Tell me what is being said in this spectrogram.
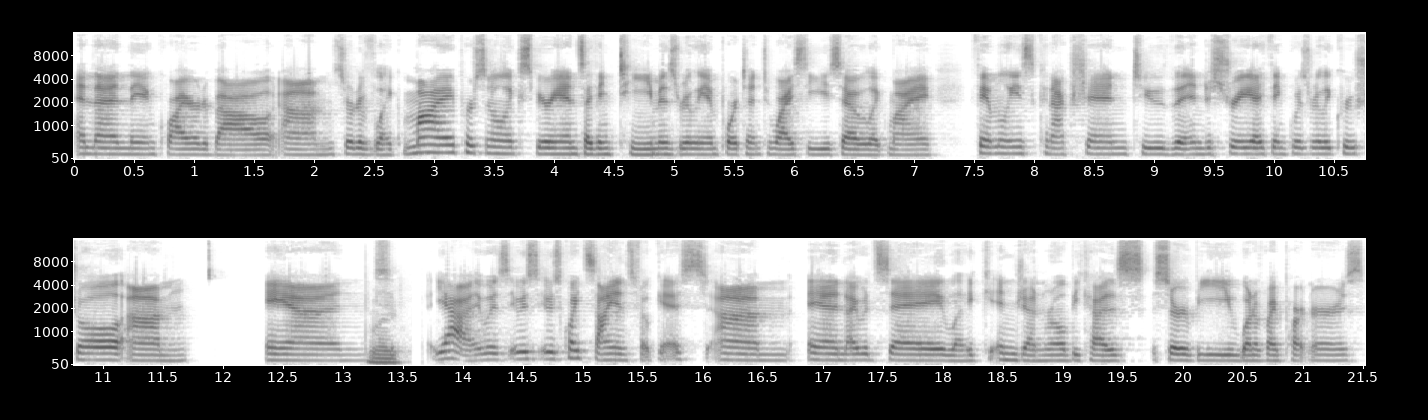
And then they inquired about um, sort of like my personal experience. I think team is really important to YC. So, like, my family's connection to the industry, I think, was really crucial. Um, and right. yeah, it was it was it was quite science focused. Um, and I would say, like in general, because Surbi, one of my partners,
